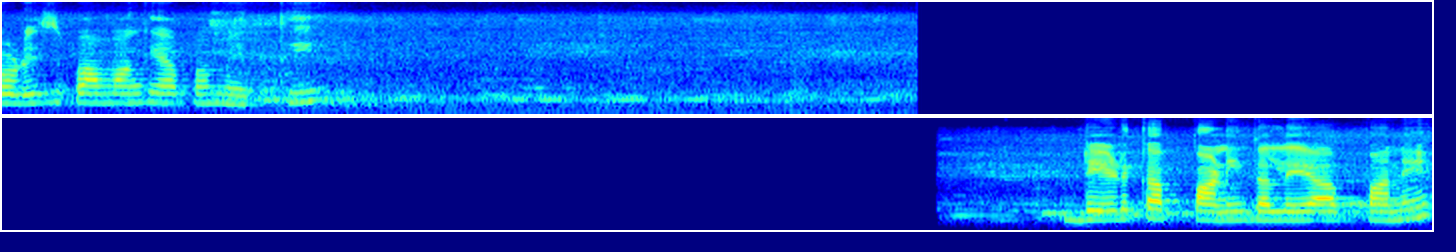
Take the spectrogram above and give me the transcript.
ਥੋੜੀ ਜਿਹੀ ਪਾਵਾਂਗੇ ਆਪਾਂ ਮੇਥੀ। ਡੇਢ ਕੱਪ ਪਾਣੀ ਦਾ ਲਿਆ ਆਪਾਂ ਨੇ।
